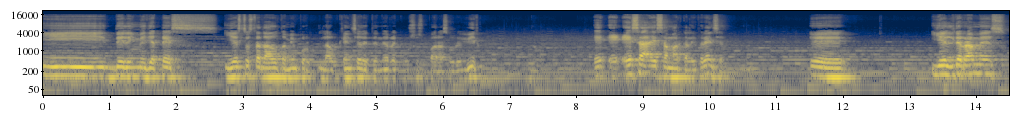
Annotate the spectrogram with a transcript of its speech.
y de la inmediatez. Y esto está dado también por la urgencia de tener recursos para sobrevivir. E, e, esa, esa marca la diferencia. Eh, y el derrame es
